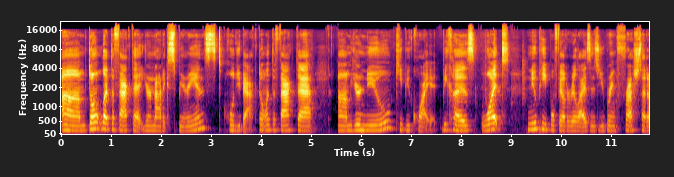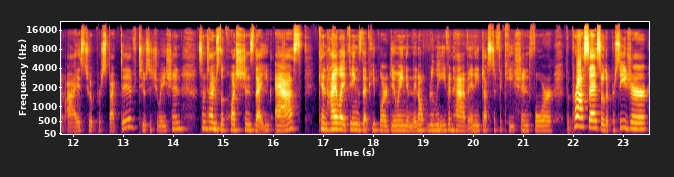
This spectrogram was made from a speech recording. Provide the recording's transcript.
Um, don't let the fact that you're not experienced hold you back. Don't let the fact that um, you're new keep you quiet because what new people fail to realize is you bring fresh set of eyes to a perspective, to a situation. Sometimes the questions that you ask can highlight things that people are doing and they don't really even have any justification for the process or the procedure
